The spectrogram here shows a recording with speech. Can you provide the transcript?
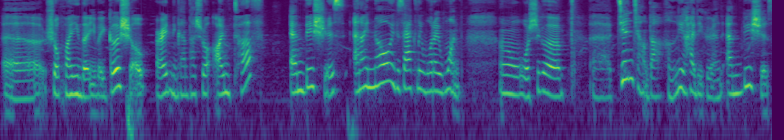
呃受欢迎的一位歌手。Alright，你看她说 I'm tough, ambitious, and I know exactly what I want。嗯，我是个呃坚强的、很厉害的一个人，ambitious，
